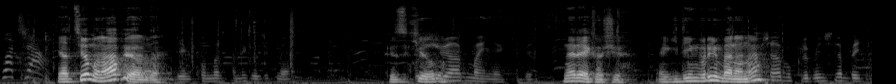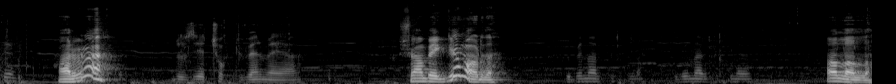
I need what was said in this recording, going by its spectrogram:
Watch out! Yatıyor mu? Ne yapıyor orada? Abi, Game konuları sende gözükmüyor. Gözüküyor oğlum. Koşuyor abi manyak gibi. Nereye koşuyor? E gideyim vurayım ben onu. Abi bu kulübün içinde bekliyor. Harbi mi? Luzi'ye çok güvenme ya. Şu an bekliyor mu orada? Kulübenin arkasında. Kulübenin arkasında evet. Allah Allah.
